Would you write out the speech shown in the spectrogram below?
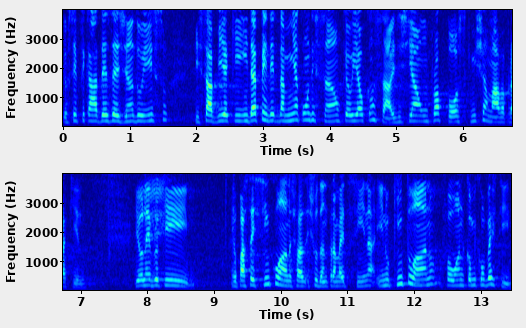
eu sempre ficava desejando isso e sabia que, independente da minha condição, que eu ia alcançar. Existia um propósito que me chamava para aquilo. E eu lembro que eu passei cinco anos estudando para medicina e no quinto ano foi o ano que eu me converti.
